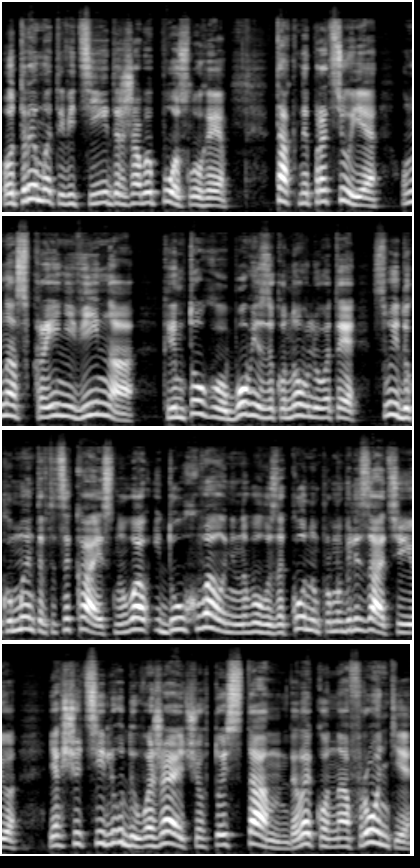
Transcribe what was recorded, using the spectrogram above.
отримати від цієї держави послуги. Так не працює. У нас в країні війна. Крім того, обов'язок оновлювати свої документи в ТЦК існував і до ухвалення нового закону про мобілізацію. Якщо ці люди вважають, що хтось там далеко на фронті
